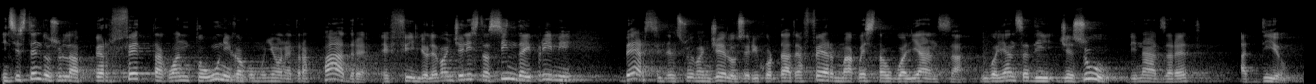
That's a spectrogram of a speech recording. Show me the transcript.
Insistendo sulla perfetta quanto unica comunione tra padre e figlio, l'Evangelista sin dai primi versi del suo Evangelo, se ricordate, afferma questa uguaglianza, l'uguaglianza di Gesù di Nazareth a Dio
